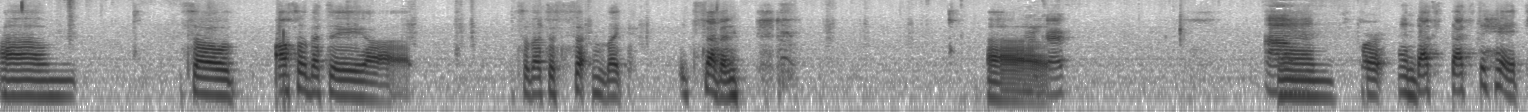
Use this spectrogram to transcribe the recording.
Um, so also that's a uh, so that's a se- like it's seven. Uh, okay. Um, and for and that's that's the hit.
